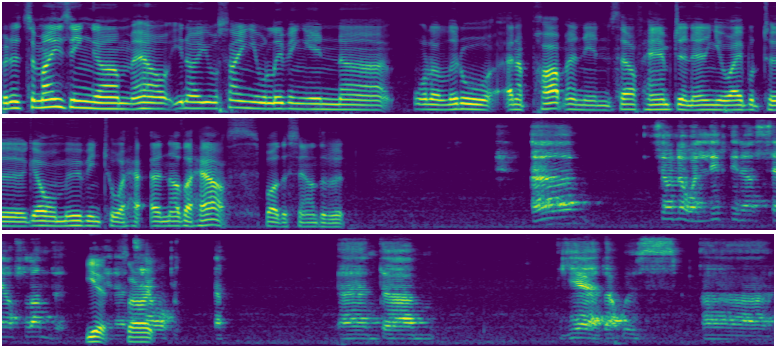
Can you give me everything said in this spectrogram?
But it's amazing um, how you know you were saying you were living in uh, what a little an apartment in Southampton, and you were able to go and move into a ha- another house by the sounds of it. Um, so no, I lived in South London. Yeah, sorry. Tower, and um, yeah, that was uh,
